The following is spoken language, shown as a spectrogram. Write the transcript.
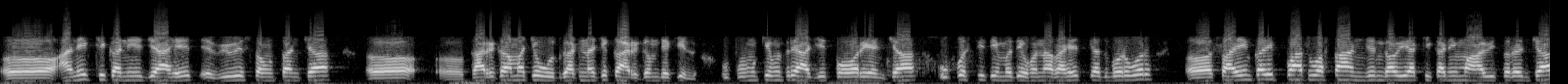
अनेक ठिकाणी जे आहेत विविध संस्थांच्या कार्यक्रमाचे उद्घाटनाचे कार्यक्रम देखील उपमुख्यमंत्री अजित पवार यांच्या उपस्थितीमध्ये होणार आहेत. त्याचबरोबर सायंकाळी पाच वाजता अंजनगाव या ठिकाणी महावितरणच्या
